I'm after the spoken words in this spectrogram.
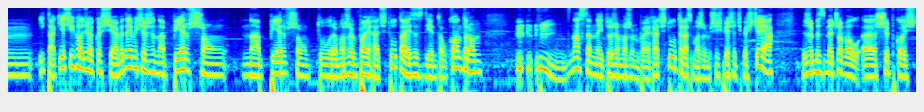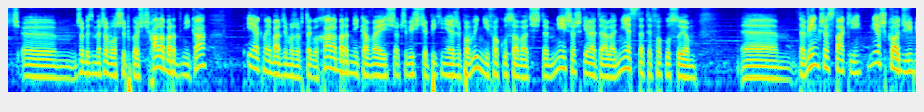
Ym, I tak, jeśli chodzi o kościoła, wydaje mi się, że na pierwszą, na pierwszą turę możemy pojechać tutaj ze zdjętą kontrą. W następnej turze możemy pojechać tu, teraz możemy przyspieszyć kościeja, żeby zmeczował e, szybkość, ym, żeby zmeczował szybkość halabardnika i jak najbardziej może w tego halabardnika wejść. Oczywiście pikinierzy powinni fokusować te mniejsze szkielety, ale niestety fokusują em, te większe staki. Nie szkodzi.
